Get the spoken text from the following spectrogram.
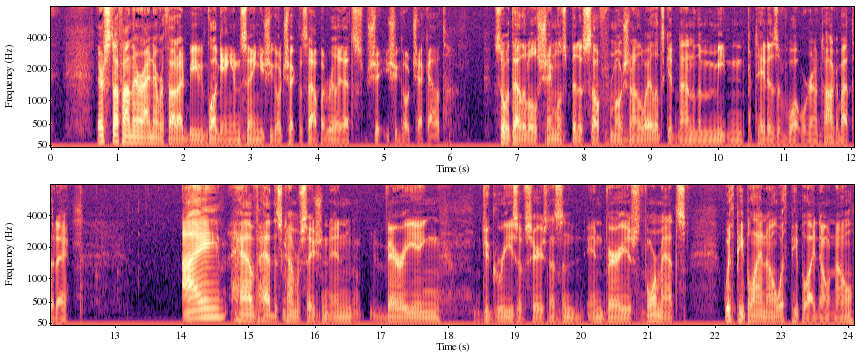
there's stuff on there I never thought I'd be plugging and saying you should go check this out, but really that's shit you should go check out. So, with that little shameless bit of self promotion out of the way, let's get down to the meat and potatoes of what we're going to talk about today. I have had this conversation in varying degrees of seriousness and in various formats with people I know, with people I don't know.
